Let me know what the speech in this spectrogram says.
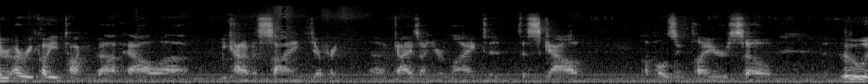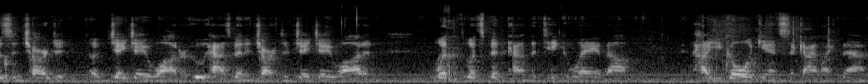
I recall you talking about how uh, you kind of assigned different uh, guys on your line to, to scout opposing players. So, who was in charge of, of J.J. Watt, or who has been in charge of J.J. Watt, and what what's been kind of the takeaway about how you go against a guy like that?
